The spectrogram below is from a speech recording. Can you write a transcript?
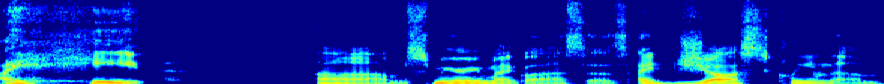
I hate um smearing my glasses. I just clean them.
